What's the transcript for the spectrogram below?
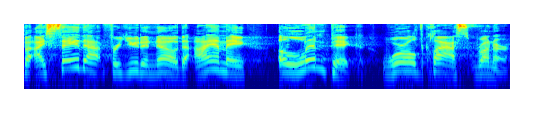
But I say that for you to know that I am a Olympic world class runner.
